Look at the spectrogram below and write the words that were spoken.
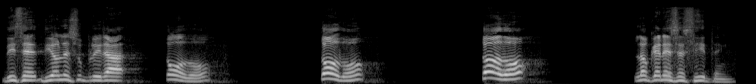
Dice, Dios le suplirá todo, todo, todo lo que necesiten.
